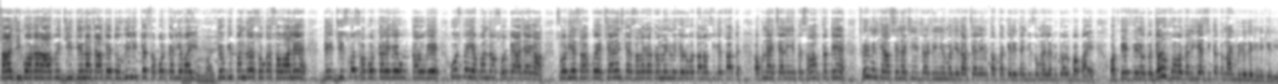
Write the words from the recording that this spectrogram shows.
साल जी को अगर आप जीत देना चाहते हैं तो वी लिख के सपोर्ट करिए भाई। क्योंकि पंद्रह सौ का सवाल है जिसको सपोर्ट करेंगे करोगे उस पर ये पंद्रह सौ रुपए आ जाएगा। सोडियस आपको ये चैलेंज कैसा लगा? कमेंट में ज़रूर बताना उसी के साथ। अपना चैलेंज पे समाप्त करते हैं। फिर मिलते हैं आपसे नेक्स्ट इंटरेस्टिंग मज़ेदार चैलेंज में। तब तक के लिए thank you so much love you bye और पेज पे हो तो ज़रूर फॉलो कर लीजिए ऐसी खतरनाक वीडियो देखने के लिए।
